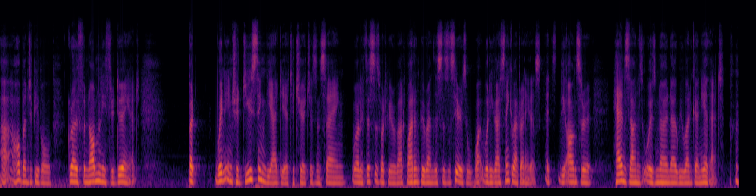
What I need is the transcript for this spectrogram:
a whole bunch of people grow phenomenally through doing it. But when introducing the idea to churches and saying, well, if this is what we're about, why don't we run this as a series? What, what do you guys think about running this? It's, the answer, hands down, is always no, no, we won't go near that.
